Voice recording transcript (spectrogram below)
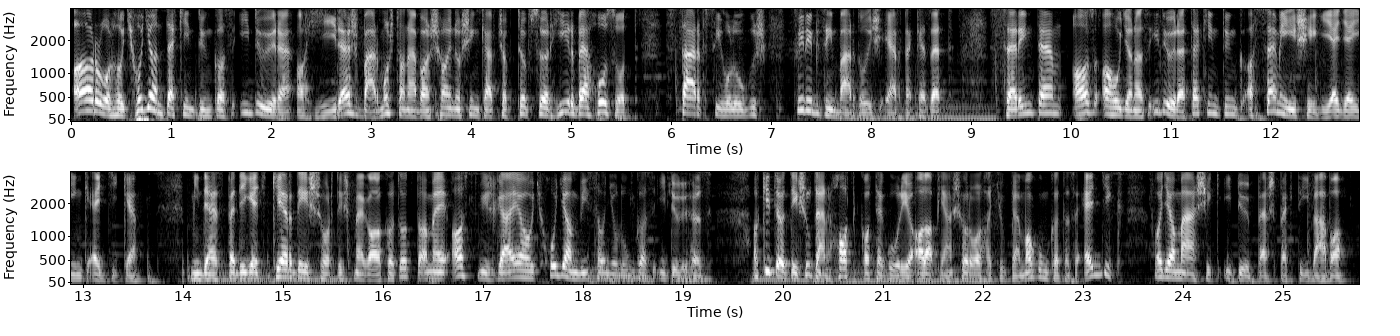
Arról, hogy hogyan tekintünk az időre a híres, bár mostanában sajnos inkább csak többször hírbe hozott sztárpszichológus Philip Zimbardo is értekezett. Szerintem az, ahogyan az időre tekintünk, a személyiségi jegyeink egyike. Mindehez pedig egy kérdéssort is megalkotott, amely azt vizsgálja, hogy hogyan viszonyulunk az időhöz. A kitöltés után hat kategória alapján sorolhatjuk be magunkat az egyik vagy a másik időperspektívába.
